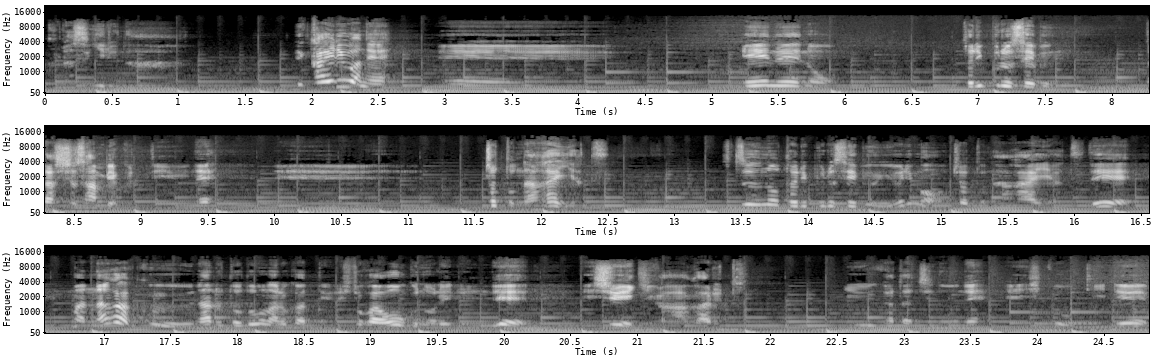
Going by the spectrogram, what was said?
暗すぎるな。で、帰りはね、えー ANA のトリプルセブンダッシュ300っていうね、えーちょっと長いやつ。普通のトリプルセブンよりもちょっと長いやつで、まあ、長くなるとどうなるかっていうと人が多く乗れるんで収益が上がるという形のね飛行機で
